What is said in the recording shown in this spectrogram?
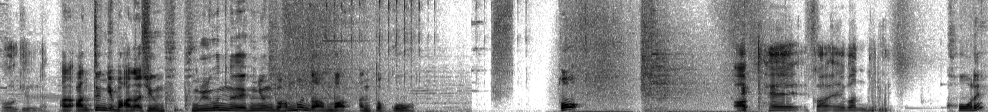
뭐길래. 아, 안뜬 게 많아. 지금 부- 붉은 눈의 흑룡도 한 번도 안, 봐- 안 떴고. 어? 아 패가 에반데. 코레?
